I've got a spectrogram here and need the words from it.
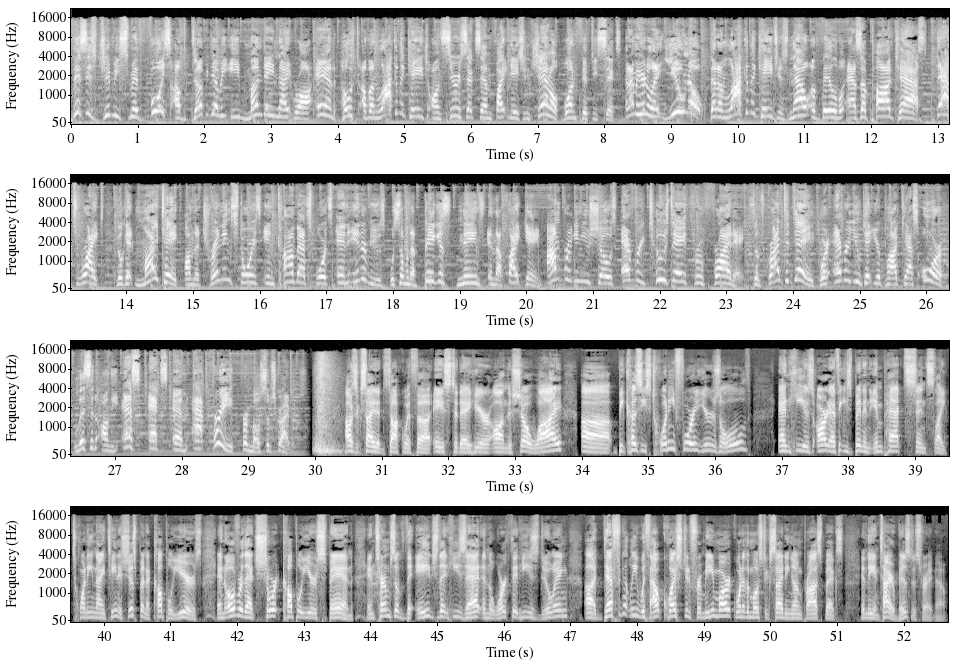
This is Jimmy Smith, voice of WWE Monday Night Raw and host of Unlocking the Cage on SiriusXM Fight Nation Channel 156. And I'm here to let you know that Unlocking the Cage is now available as a podcast. That's right. You'll get my take on the trending stories in combat sports and interviews with some of the biggest names in the fight game. I'm bringing you shows every Tuesday through Friday. Subscribe today wherever you get your podcasts or listen on the SXM app free for most subscribers. I was excited to talk with uh, Ace today here on the show. Why? Uh, because he's 24 years old and he is already i think he's been in impact since like 2019 it's just been a couple years and over that short couple year span in terms of the age that he's at and the work that he's doing uh, definitely without question for me mark one of the most exciting young prospects in the entire business right now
